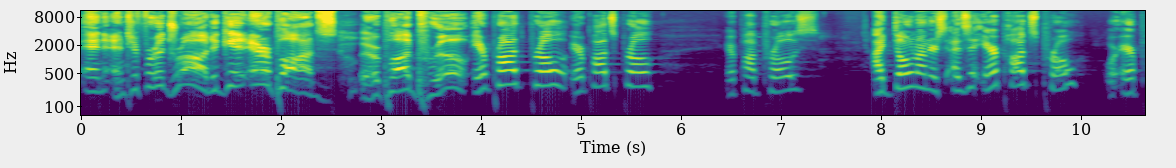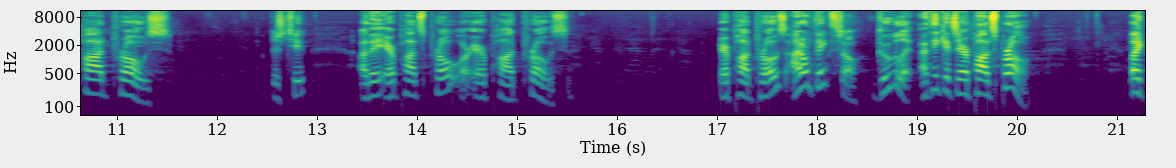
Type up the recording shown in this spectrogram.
and enter for a draw to get AirPods, AirPod Pro, AirPod Pro, AirPods Pro, AirPod Pros. I don't understand. Is it AirPods Pro or AirPod Pros? There's two. Are they AirPods Pro or AirPod Pros? AirPod Pros? I don't think so. Google it. I think it's AirPods Pro. Like,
